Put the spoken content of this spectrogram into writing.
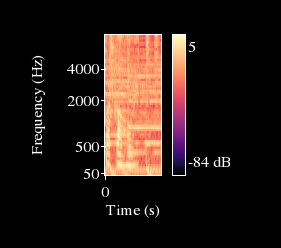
Tak ahoj.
